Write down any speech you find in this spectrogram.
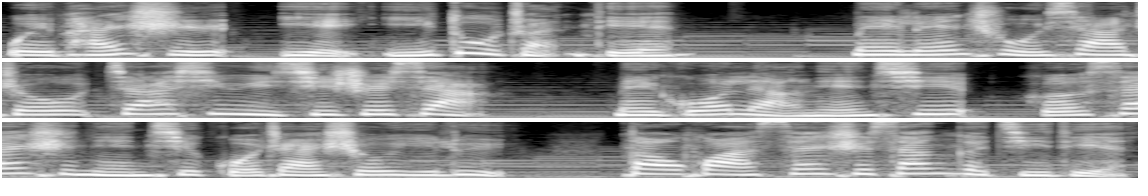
尾盘时也一度转跌。美联储下周加息预期之下，美国两年期和三十年期国债收益率倒挂三十三个基点，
